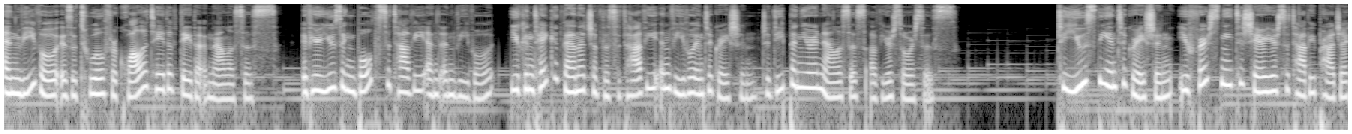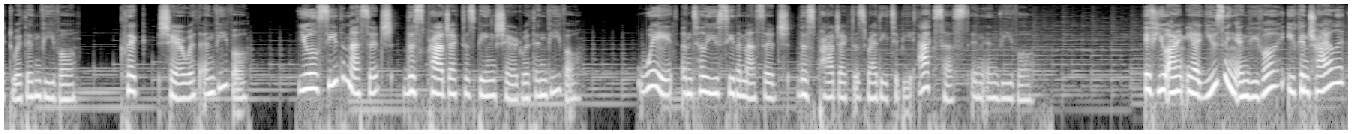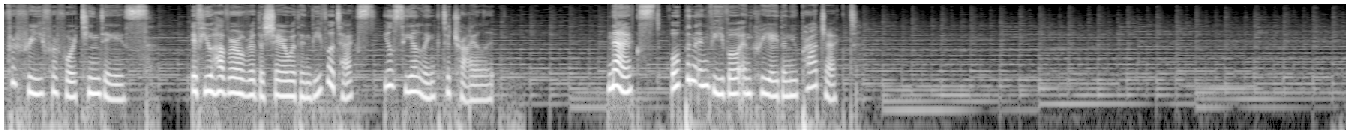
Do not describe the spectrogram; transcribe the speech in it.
NVivo is a tool for qualitative data analysis. If you're using both Citavi and NVivo, you can take advantage of the Citavi NVivo integration to deepen your analysis of your sources. To use the integration, you first need to share your Citavi project with NVivo. Click Share with NVivo. You will see the message, This project is being shared with NVivo. Wait until you see the message, This project is ready to be accessed in NVivo. If you aren't yet using NVivo, you can trial it for free for 14 days. If you hover over the Share with NVivo text, you'll see a link to trial it. Next, open NVivo and create a new project.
